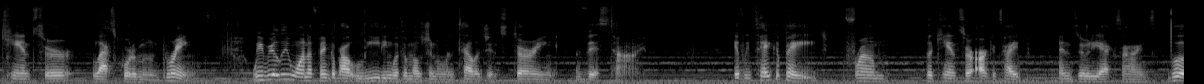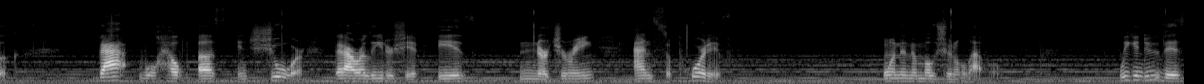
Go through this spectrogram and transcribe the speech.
Cancer last quarter moon brings, we really want to think about leading with emotional intelligence during this time. If we take a page from the Cancer archetype and zodiac signs book, that will help us ensure that our leadership is nurturing and supportive on an emotional level. We can do this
